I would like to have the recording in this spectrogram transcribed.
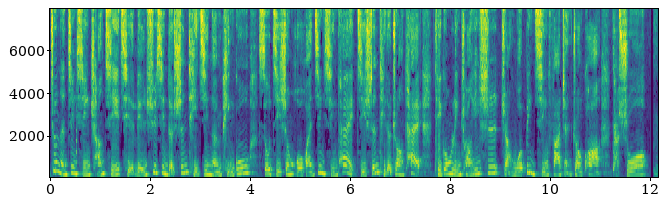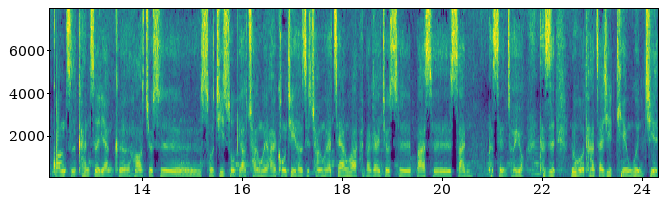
就能进行长期且连续性的身体机能评估，搜集生活环境形态及身体的状态，提供临床医师掌握病情发展状况。他说：“光只看这两个哈，就是手机手表传回来，还空气盒子传。”传回来，这样的话大概就是八十三 percent 左右。但是如果他再去填问卷，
